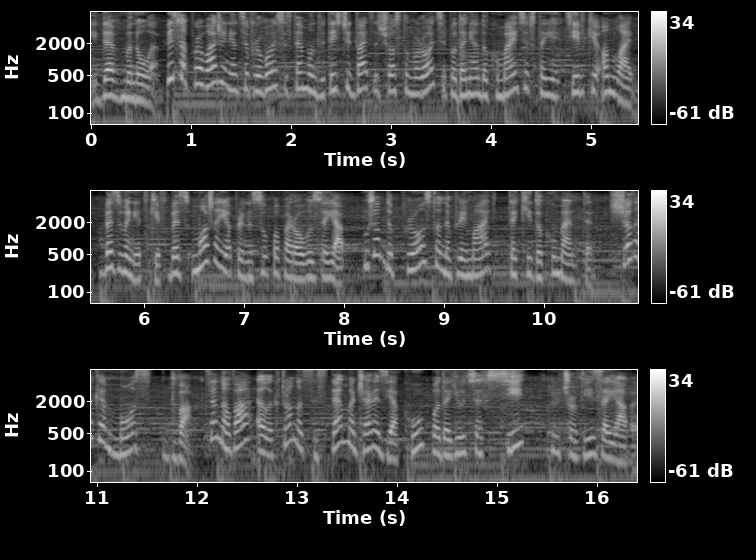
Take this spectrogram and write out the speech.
йде в минуле. Після впровадження цифрової системи у 2026 році подання документів стає тільки онлайн, без винятків, без можна я принесу паперову заяву. Ужинди просто не приймають такі документи. Що таке МОЗ 2 Це нова електронна система, через яку подаються всі ключові заяви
